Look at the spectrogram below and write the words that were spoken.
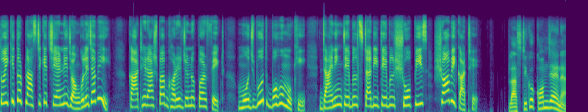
তুই কি তোর প্লাস্টিকের চেয়ার নিয়ে জঙ্গলে যাবি? কাঠের আসবাব ঘরের জন্য পারফেক্ট মজবুত বহুমুখী। Dining table study table show piece সবই কাঠে। প্লাস্টিকও কম যায় না।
